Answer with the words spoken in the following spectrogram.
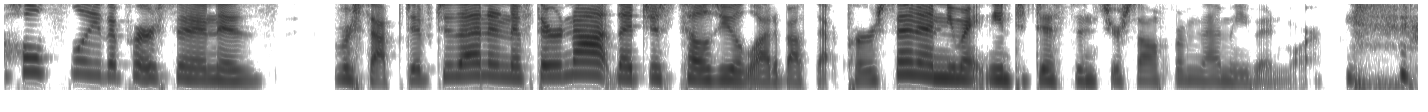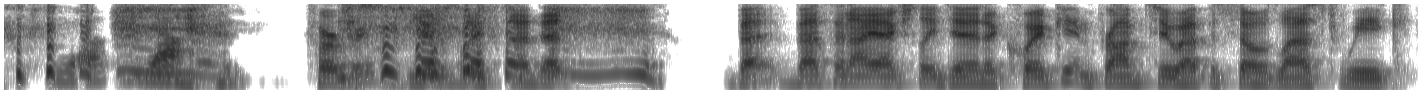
hopefully the person is receptive to that. And if they're not, that just tells you a lot about that person and you might need to distance yourself from them even more. yeah. yeah. Perfect. Beautifully said. That's Beth and I actually did a quick impromptu episode last week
